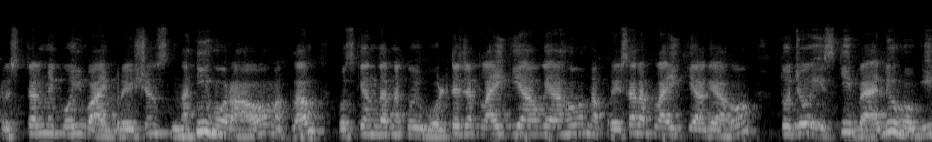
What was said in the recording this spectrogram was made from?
क्रिस्टल में कोई वाइब्रेशंस नहीं हो रहा हो मतलब उसके अंदर ना कोई वोल्टेज अप्लाई किया गया हो ना प्रेशर अप्लाई किया गया हो तो जो इसकी वैल्यू होगी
